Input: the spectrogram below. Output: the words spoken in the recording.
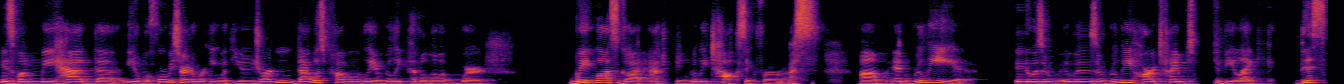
is when we had the you know before we started working with you jordan that was probably a really pivotal moment where weight loss got actually really toxic for us. Um, and really it was a it was a really hard time to, to be like this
